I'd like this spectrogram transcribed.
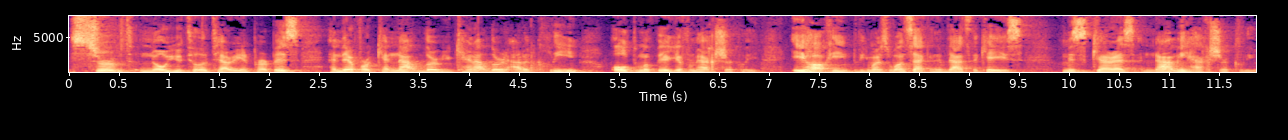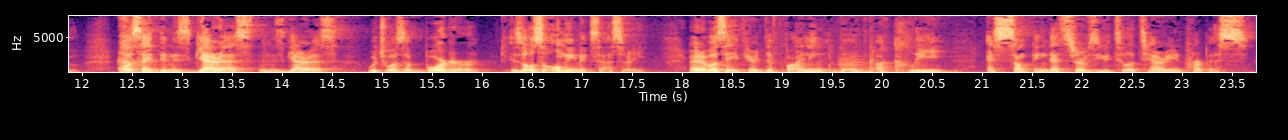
served no utilitarian purpose, and therefore cannot learn. You cannot learn out of kli ultimately again from hechsher Ihachi, but the Gemara says, one second, if that's the case, Mizgeres nami hechsher kliu. Let's the Mizgeres, the Mizgeres, which was a border, is also only an accessory. Right? I will say, if you're defining a kli as something that serves a utilitarian purpose,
